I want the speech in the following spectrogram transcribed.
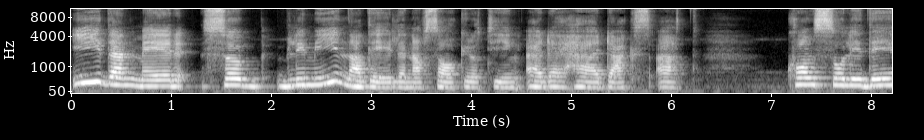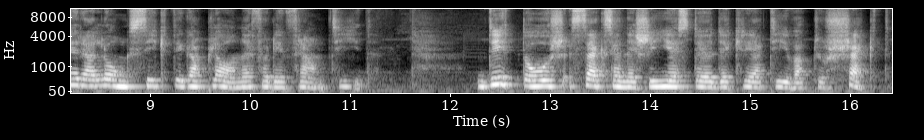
I den mer sublimina delen av saker och ting är det här dags att konsolidera långsiktiga planer för din framtid. Ditt års sexenergier stödjer kreativa projekt.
